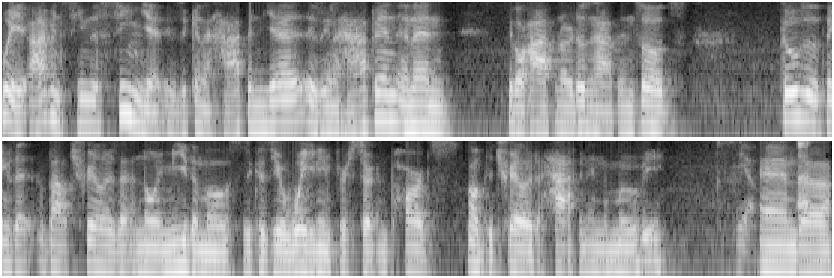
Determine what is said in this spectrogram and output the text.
wait, I haven't seen this scene yet. Is it gonna happen yet? Is it gonna happen? And then it'll happen or it doesn't happen. So it's those are the things that about trailers that annoy me the most is because you're waiting for certain parts of the trailer to happen in the movie. Yeah. And uh,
